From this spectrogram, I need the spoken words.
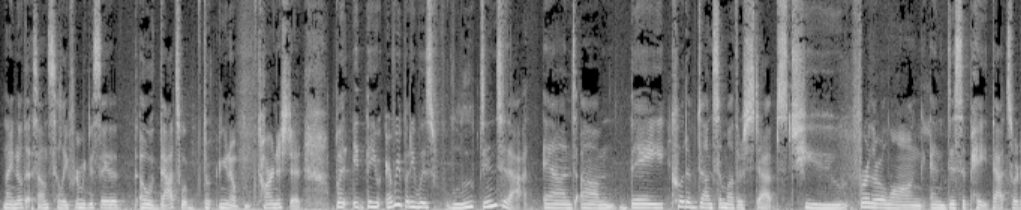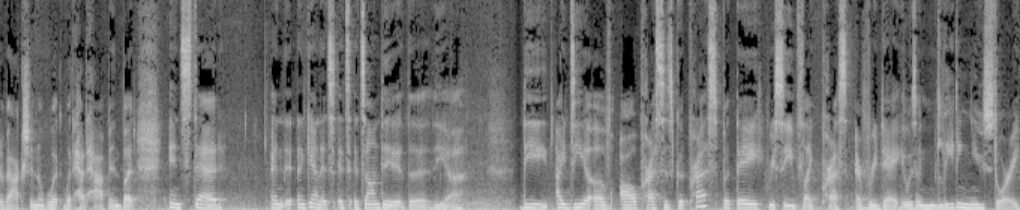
And I know that sounds silly for me to say that. Oh, that's what you know tarnished it, but it, they everybody was looped into that, and um, they could have done some other steps to further along and dissipate that sort of action of what what had happened, but instead and again, it's it's it's on the the the. Uh, the idea of all press is good press, but they received like press every day. It was a leading news story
